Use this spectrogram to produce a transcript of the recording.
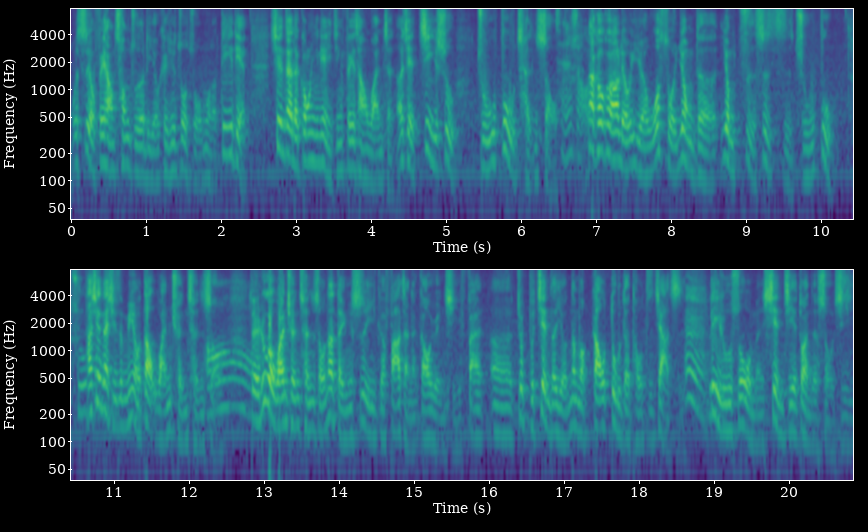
我是有非常充足的理由可以去做琢磨的。第一点，现在的供应链已经非常完整，而且技术逐步成熟。成熟。那 Coco 要留意哦，我所用的用字是指逐步。它现在其实没有到完全成熟，对，如果完全成熟，那等于是一个发展的高原期，反呃就不见得有那么高度的投资价值。嗯，例如说我们现阶段的手机。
